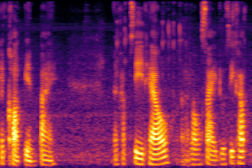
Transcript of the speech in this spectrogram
Record เปลี่ยนไปนะครับ4แถวอลองใส่ดูสิครับ 001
